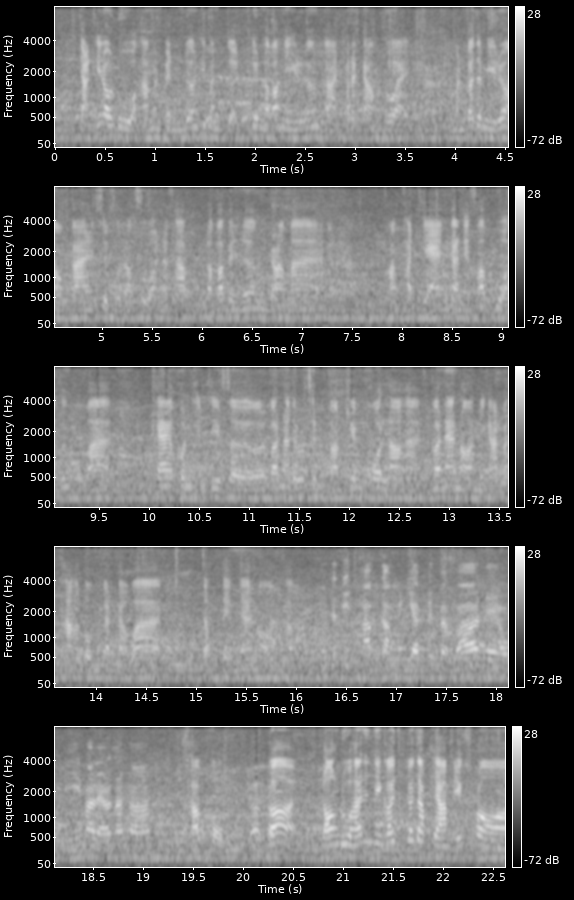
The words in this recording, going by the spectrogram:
ๆอย่างที่เราดูอะครับมันเป็นเรื่องที่มันเกิดขึ้นแล้วก็มีเรื่องการฆาตกรรมด้วย มันก็จะมีเรื่องของการสืบสวนสอบสวนนะครับแล้วก็เป็นเรื่องดราม่าความขัดแย้งกันในครอบครัวซึ่งผมว่าแค่คนเห็นทีเซอร์ก็น่าจะรู้สึกถึงความเข้มข้นแล้วฮะก็แน่นอนมีการประทะอารมณ์กันแบบว่า จัดเต็มแน่นอนครับ มันจะติดภาพจำพี่แก๊ปเป็นแบบว่าแนวนี้มาแล้วนะคะครับผม ก็ลองดูฮะจริงๆก็ก็จะพยายาม explore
